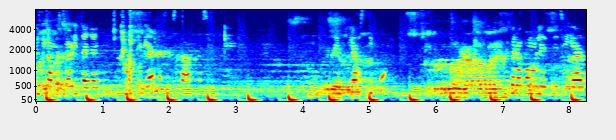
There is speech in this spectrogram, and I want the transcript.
Pues digamos que ahorita ya hay muchos materiales, está pues, de, de plástico, pero como les decía,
